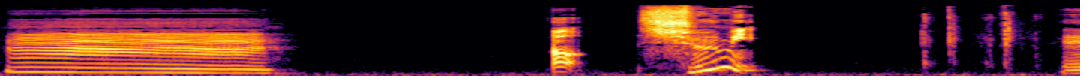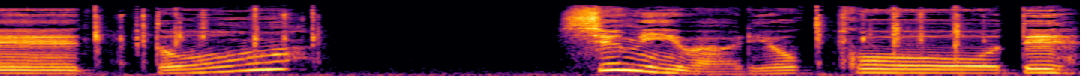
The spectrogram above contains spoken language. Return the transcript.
うーん。あ、趣味。えー、っと、趣味は旅行で、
